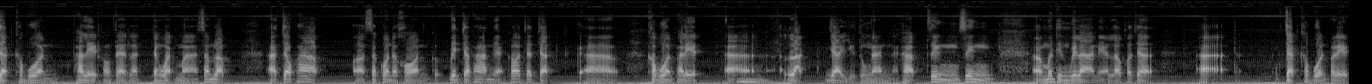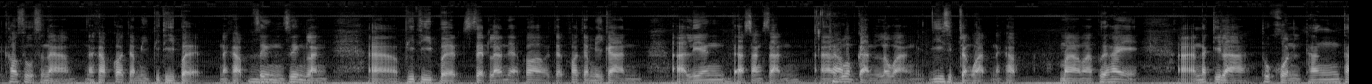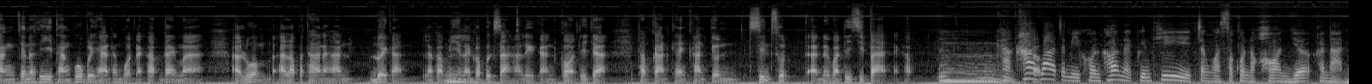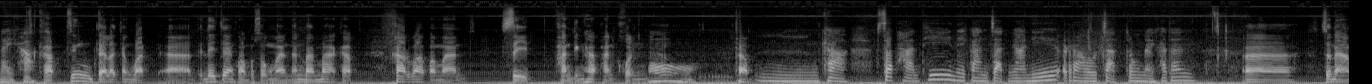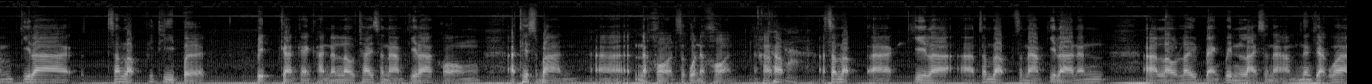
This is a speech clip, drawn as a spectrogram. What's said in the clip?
จัดขบวนพาเลทของแต่ละจังหวัดมาสำหรับอ่าเจ้าภาพเอ่อ สกลนครเป็นเจ้าภาพเนี่ยก็จะจัดอ่าขบวนพาเลทอ่าหลักใหญ่อยู่ตรงนั้นนะครับ ซึ่งซึ่งเอ่อเมื่อถึงเวลาเนี่ยเราก็จะอ่าจัดขบวนพาเหรดเข้าสู่สนามนะครับก็จะมีพิธีเปิดนะครับ ซึ่งซึ่งหลังอ่าพิธีเปิดเสร็จแล้วเนี่ยก็จะก็จะมีการอ่าเลี้ยงอ่าสังสรรค์อ่าครับร่วมกันระหว่าง 20 จังหวัดนะครับ มามาเพื่อให้อ่านักกีฬาทุกคนทั้งทั้งเจ้าหน้าที่ทั้งผู้บริหารทั้งหมดนะครับได้มาอ่าร่วมอ่ารับประทานอาหารด้วยกัน แล้วก็มีอะไรก็ปรึกษาหารือกัน ก่อนที่จะทำการแข่งขันจนสิ้นสุดอ่าในวันที่ 18 นะครับอืมค่ะคาดครับว่าจะมีคนเข้าในพื้นที่จังหวัดสกลนครเยอะขนาดไหนคะครับซึ่งแต่ละจังหวัดอ่าได้แจ้งความประสงค์มานั้นมามากครับ คาดว่าประมาณ 4,000ถึง5,000 คนอ๋อครับอืมค่ะ สถานที่ในการจัดงานนี้เราจัดตรงไหนคะท่านอ่า สนามกีฬาสำหรับพิธีเปิดปิดการแข่งขันนั้นเราใช้สนามกีฬาของอ่าเทศบาลอ่านครสกลนครนะครับครับค่ะอ่าสำหรับอ่ากีฬาอ่าสำหรับสนามกีฬานั้นอ่าเราไล่แบ่งเป็นหลายสนาม เนื่องจากว่า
